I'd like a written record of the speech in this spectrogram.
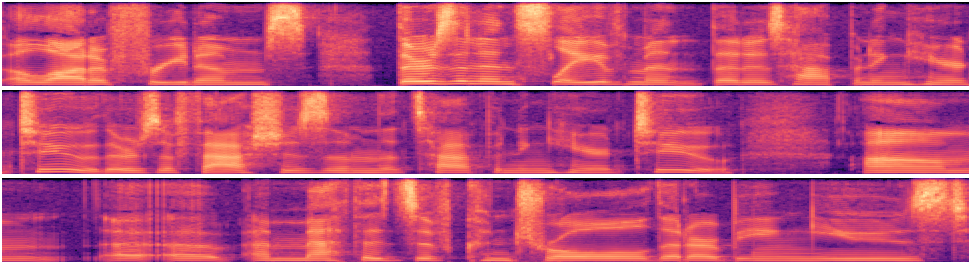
a lot of freedoms, there's an enslavement that is happening here too. There's a fascism that's happening here too. Um, a, a, a methods of control that are being used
